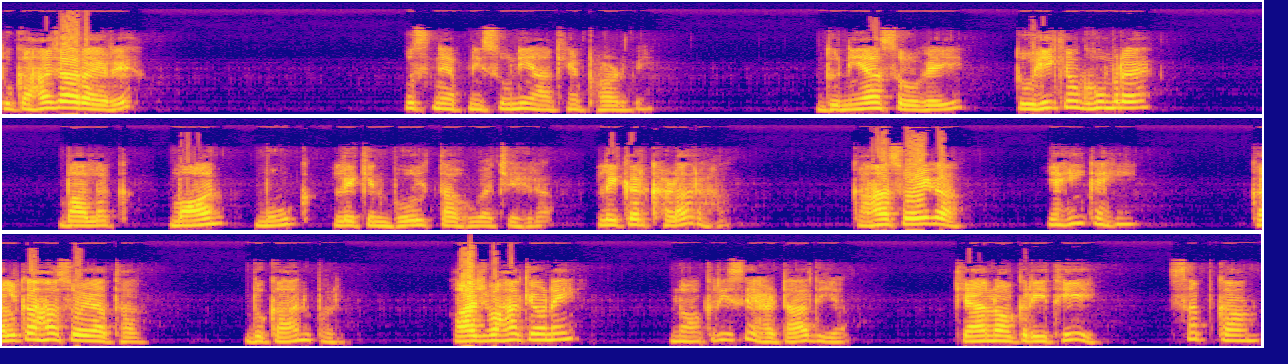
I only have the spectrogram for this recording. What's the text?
तू कहाँ जा रहा है रे? उसने अपनी सुनी आँखें फाड़ दी। दुनिया सो गई, तू ही क्यों घूम रहा है? बालक मौन, मूक, लेकिन बोलता हुआ चेहरा लेकर खड़ा रहा। कहाँ सोएगा? यहीं कहीं। कल कहाँ सोया था? दुकान पर। आज वहाँ क्यों नहीं? नौकरी से हटा दिया। क्या नौकरी थी? सब काम।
